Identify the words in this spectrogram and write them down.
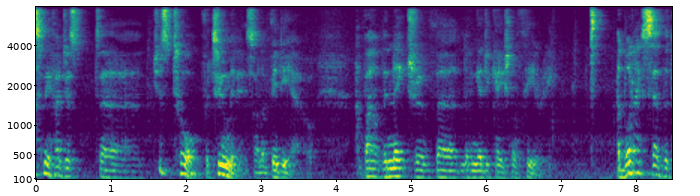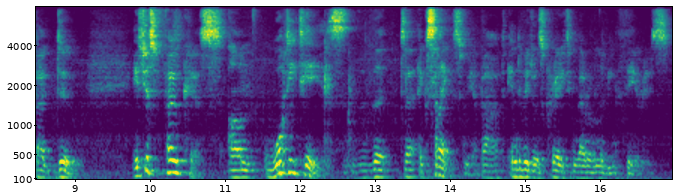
asked me if I just uh, just talk for two minutes on a video about the nature of uh, living educational theory. And what I said that I'd do is just focus on what it is that uh, excites me about individuals creating their own living theories.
